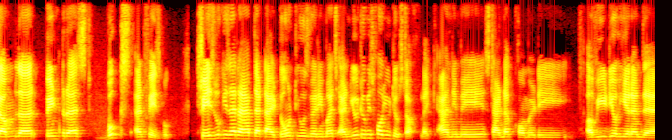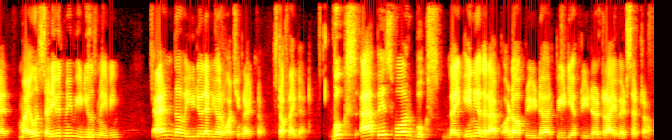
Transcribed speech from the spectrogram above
tumblr pinterest books and facebook. Facebook is an app that i don't use very much and youtube is for youtube stuff like anime stand-up comedy a video here and there my own study with me videos maybe and the video that you are watching right now stuff like that Books app is for books like any other app, Adobe Reader, PDF Reader, Drive, etc.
